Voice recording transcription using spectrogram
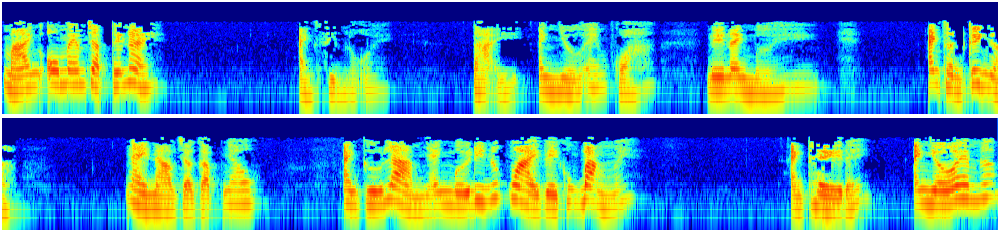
mà anh ôm em chặt thế này. Anh xin lỗi. Tại anh nhớ em quá, nên anh mới... Anh thần kinh à? Ngày nào chả gặp nhau. Anh cứ làm như anh mới đi nước ngoài về không bằng ấy. Anh thề đấy, anh nhớ em lắm.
